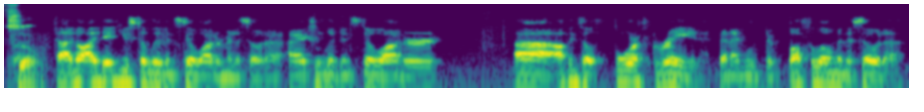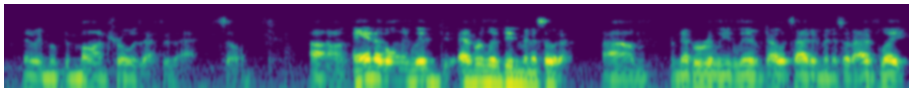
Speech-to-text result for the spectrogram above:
So Uh, no, I did used to live in Stillwater, Minnesota. I actually lived in Stillwater uh, up until fourth grade. Then I moved to Buffalo, Minnesota. Then we moved to Montrose after that. So, um, and I've only lived ever lived in Minnesota. Um, I've never really lived outside of Minnesota. I've like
